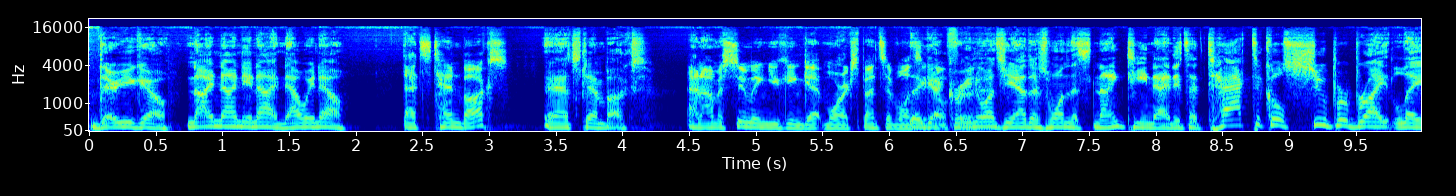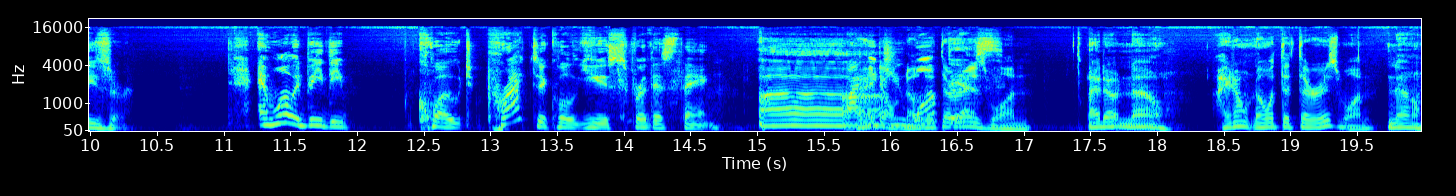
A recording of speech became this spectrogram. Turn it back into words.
There you go. Nine ninety nine. Now we know. That's 10 bucks. That's ten bucks. And I'm assuming you can get more expensive ones. They got go green further. ones. Yeah, there's one that's nineteen ninety. It's a tactical super bright laser. And what would be the quote practical use for this thing? Uh, Why I would don't you know want that there this? is one. I don't know. I don't know what that there is one. No.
